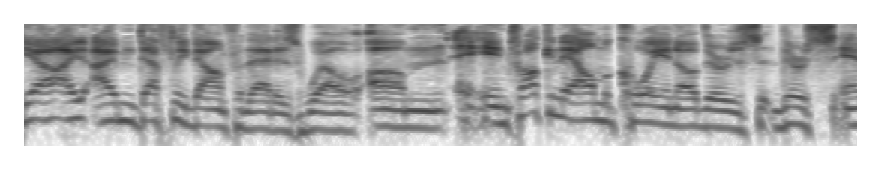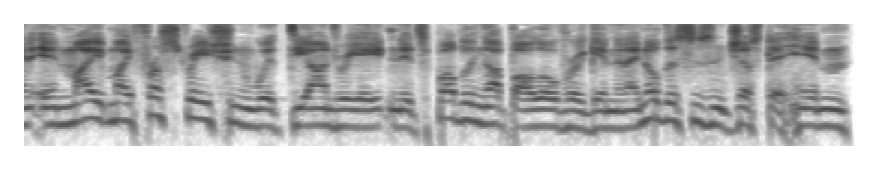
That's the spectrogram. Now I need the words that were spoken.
Yeah, I, am definitely down for that as well. Um, in talking to Al McCoy and others, there's and, and my my frustration with DeAndre Ayton, it's bubbling up all over again. And I know this isn't just a him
